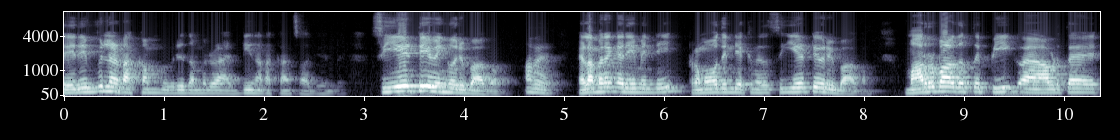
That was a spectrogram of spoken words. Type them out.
തെരുവിലടക്കം ഇവർ തമ്മിലൊരു അടി നടക്കാൻ സാധ്യതയുണ്ട്. സി എ ടി വിങ് ഒരു ഭാഗം. എളമരം കരീമിന്റെയും പ്രമോദിന്റെയും ഒക്കെ സി എ ടി ഒരു ഭാഗം മറുഭാഗത്ത് പി അവിടുത്തെ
